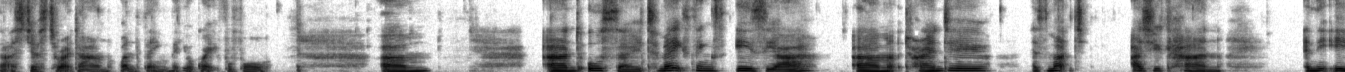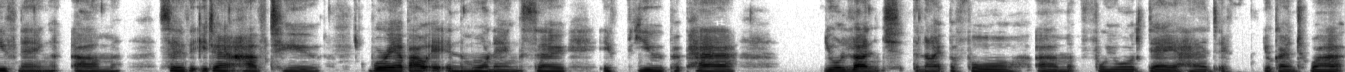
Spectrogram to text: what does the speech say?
That's just to write down one thing that you're grateful for. Um, and also to make things easier, um, try and do as much as you can in the evening um, so that you don't have to worry about it in the morning. So if you prepare your lunch the night before um, for your day ahead, if you're going to work,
